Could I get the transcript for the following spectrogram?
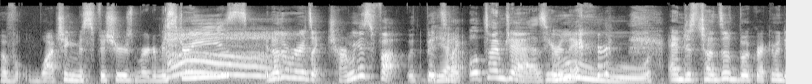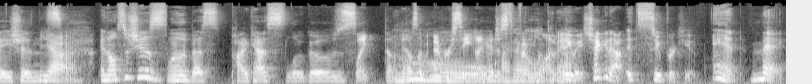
of watching Miss Fisher's murder mysteries. In other words, like charming as fuck with bits Yeah. of like old time jazz here and there. And just tons of book recommendations. Yeah. And also she has one of the best podcast logos, like thumbnails I've ever seen. Like I just I fucking love it it. Anyway, check it out. It's super cute. And Meg,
